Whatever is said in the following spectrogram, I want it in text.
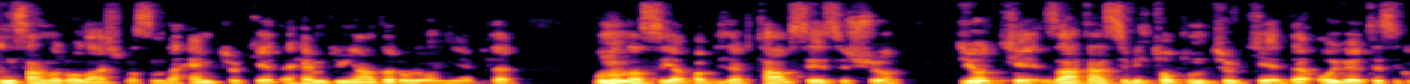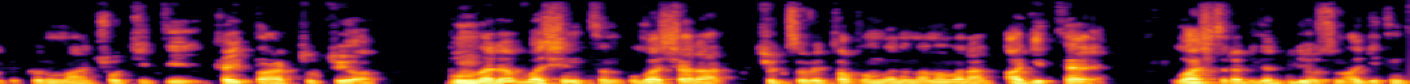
insanlara ulaşmasında hem Türkiye'de hem dünyada rol oynayabilir. Bunu nasıl yapabilir? Tavsiyesi şu. Diyor ki zaten sivil toplum Türkiye'de oy ve ötesi gibi kurumlar çok ciddi kayıtlar tutuyor. Bunlara Washington ulaşarak Türk sivil toplumlarından alarak AGİT'e ulaştırabilir. Biliyorsun AGİT'in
